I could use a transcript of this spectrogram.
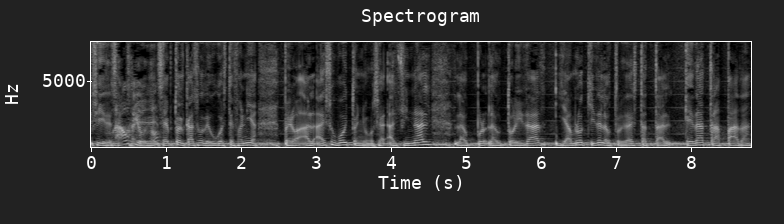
sí, excepto el caso de Hugo Estefanía. Pero a, eso voy, Toño. O sea, al final la, la autoridad, y hablo aquí de la autoridad estatal, queda atrapada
